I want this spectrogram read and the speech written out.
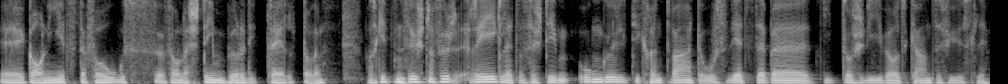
äh, gehe ich jetzt davon aus, so eine Stimmbürde zählt. Oder? Was gibt es denn sonst noch für Regeln, dass eine Stimme ungültig könnte werden könnte, außer jetzt eben Dito schreiben oder ganze Füßchen?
